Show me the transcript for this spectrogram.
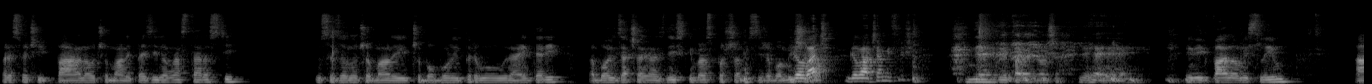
presvedčiť pánov, čo mali Pezinok na starosti. Tú sezónu, čo mali, čo bol boli prvú na Interi, lebo oni začali s nízkym rozpočtom, myslím, že bol Mišo. Govač? Govača myslíš? Nie, nie, pane Goča. Nie, nie, nie. Iných pánov myslím. A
